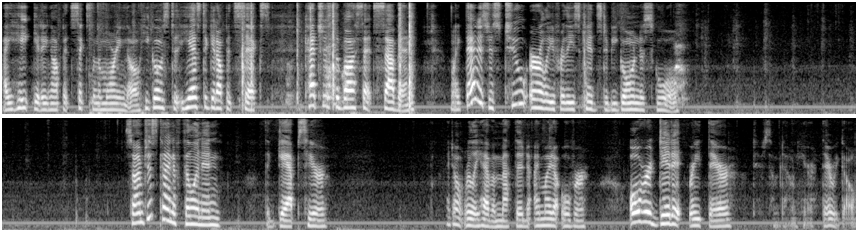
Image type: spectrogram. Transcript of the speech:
I hate getting up at 6 in the morning, though. He goes to, he has to get up at 6, catches the bus at 7. Like, that is just too early for these kids to be going to school. So I'm just kind of filling in the gaps here. I don't really have a method. I might have over overdid it right there. Do some down here. There we go.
